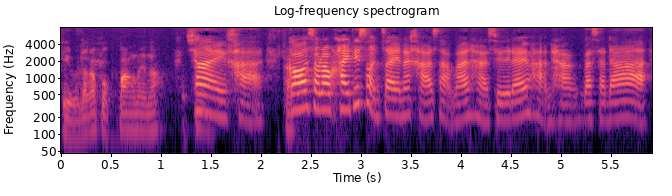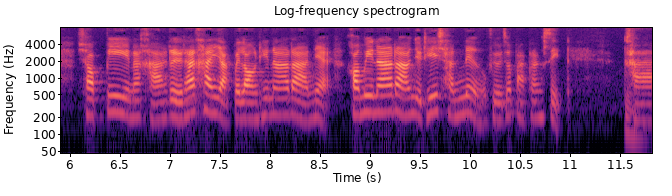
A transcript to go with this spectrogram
ผิวแล้วก็ปกป้องด้วยเนาะใช่ค่ะ ก็สำหรับใครที่สนใจนะคะ สามารถหาซื้อได้ผ่านทาง Lazada s h o p e e นะคะ หรือถ้าใครอยากไปลองที่หน้าร้านเนี่ยเขามีหน้าร้านอยู่ที่ชั้นหนึ่งฟิวเจอร์พาร์ครังสิตค่ะ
